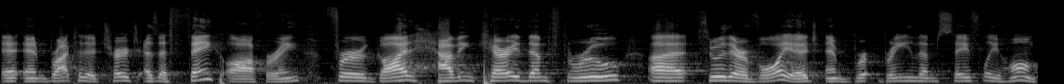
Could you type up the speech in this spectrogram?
and brought to the church as a thank offering for God having carried them through, uh, through their voyage and br- bringing them safely home.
